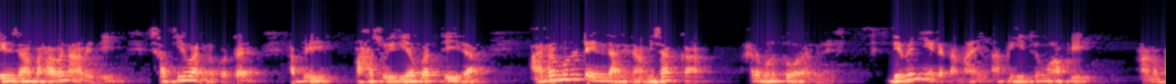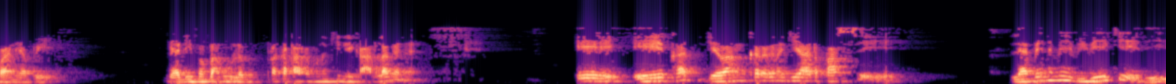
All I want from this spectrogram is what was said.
ඒ නිසා භාවනාවේදී සතිය වඩනකොට අපි පහසු ඉරියව්වක් තියලා අරමුණට එන්න හරිනවා මිසක් අරමුණ තෝරන්නේ දෙවෙනි එක තමයි අපි හිතමු අපි ආනපානිය අපි වැඩිම බහුල ප්‍රකට අරමුණ කියන එක අල්ලගෙන ඒ ඒකත් ගෙවම් කරගෙන ගියාට පස්සේ ලැබෙන මේ විවේකයේදී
